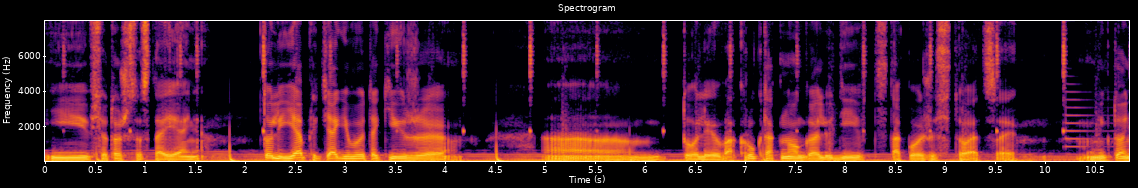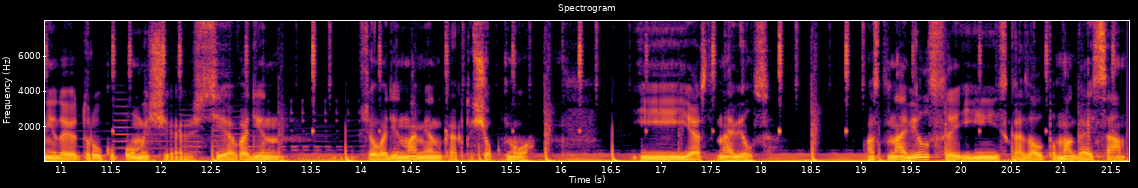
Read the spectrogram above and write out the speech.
И все то же состояние. То ли я притягиваю таких же, а, то ли вокруг так много людей с такой же ситуацией. Никто не дает руку помощи, все в один, все в один момент как-то щелкнуло. И я остановился. Остановился и сказал, помогай сам.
